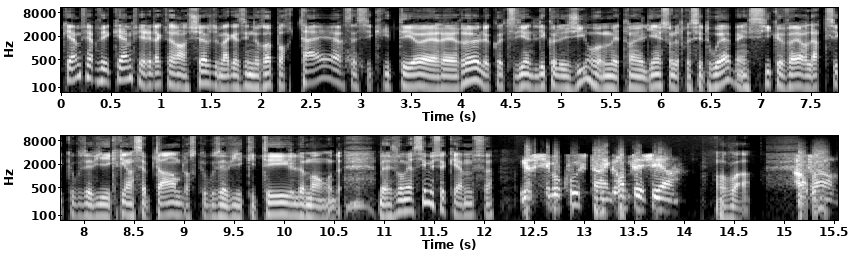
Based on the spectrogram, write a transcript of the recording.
Kempf, Hervé Kempf est rédacteur en chef du magazine Reporter. Ça s'écrit T-E-R-R-E, le quotidien de l'écologie. On va mettre un lien sur notre site web ainsi que vers l'article que vous aviez écrit en septembre lorsque vous aviez quitté Le Monde. Ben, je vous remercie, M. Kempf. Merci beaucoup. C'était un grand plaisir. Au revoir. Au revoir.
